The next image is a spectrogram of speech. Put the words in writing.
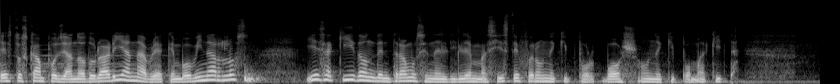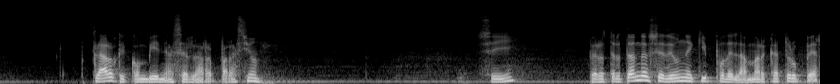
Estos campos ya no durarían, habría que embobinarlos. Y es aquí donde entramos en el dilema, si este fuera un equipo Bosch o un equipo Makita. Claro que conviene hacer la reparación. Sí, pero tratándose de un equipo de la marca Trooper,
